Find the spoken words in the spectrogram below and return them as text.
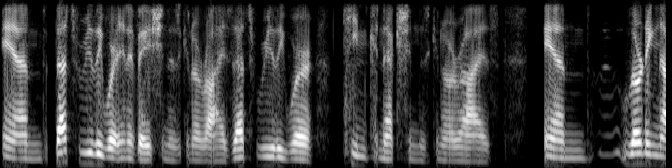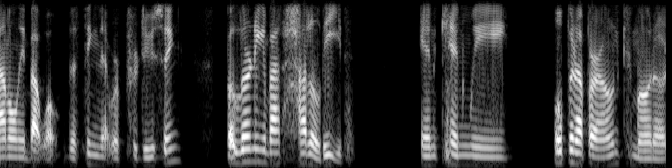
And that's really where innovation is going to arise. That's really where team connection is going to arise. And learning not only about what the thing that we're producing, but learning about how to lead. And can we open up our own kimono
